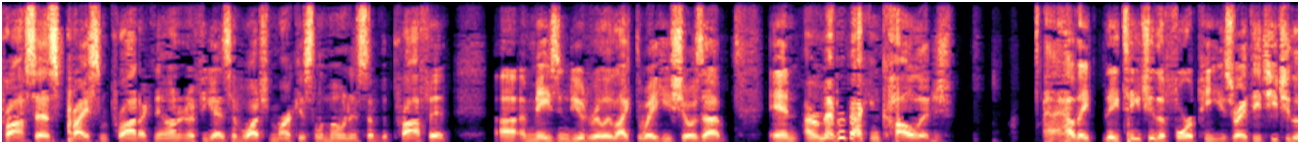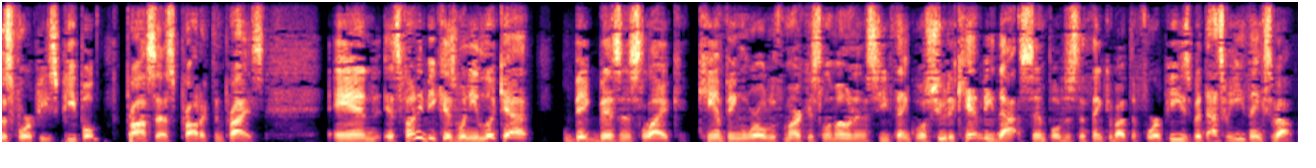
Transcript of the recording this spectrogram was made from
process, price, and product. Now, I don't know if you guys have watched Marcus Lemonis of The Profit. Uh, amazing dude. Really like the way he shows up. And I remember back in college, uh, how they, they teach you the four P's, right? They teach you those four P's, people, process, product, and price. And it's funny because when you look at big business like Camping World with Marcus Lemonis, you think, well, shoot, it can't be that simple just to think about the four P's, but that's what he thinks about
